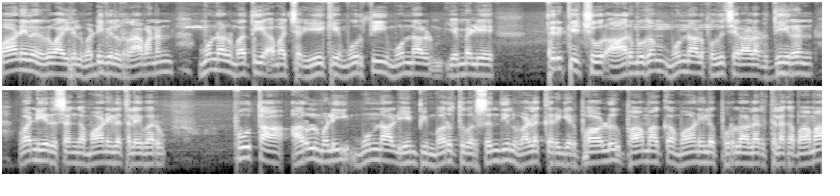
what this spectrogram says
மாநில நிர்வாகிகள் வடிவேல் ராவணன் முன்னாள் மத்திய அமைச்சர் ஏ கே மூர்த்தி முன்னாள் எம்எல்ஏ திருக்கைச்சூர் ஆறுமுகம் முன்னாள் பொதுச் செயலாளர் தீரன் வன்னியர் சங்க மாநில தலைவர் பூதா அருள்மொழி முன்னாள் எம்பி மருத்துவர் செந்தில் வழக்கறிஞர் பாலு பாமக மாநில பொருளாளர் திலகபாமா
